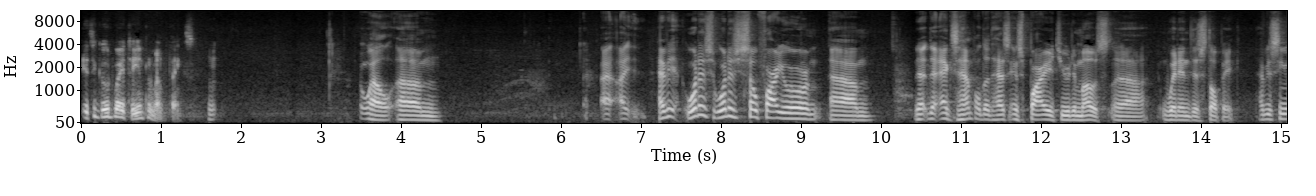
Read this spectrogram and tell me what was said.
it's a good way to implement things. Hmm. Well, um, I, I, have you. What is what is so far your um, the, the, example that has inspired you the most uh, within this topic? Have you seen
